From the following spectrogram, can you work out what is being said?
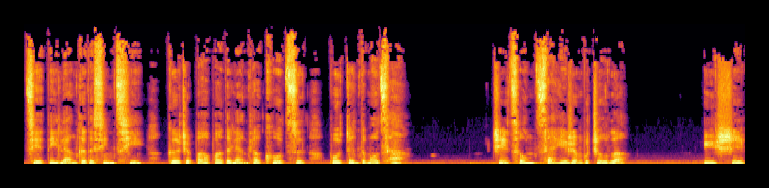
姐弟两个的性器隔着薄薄的两条裤子不断的摩擦，志聪再也忍不住了，于是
